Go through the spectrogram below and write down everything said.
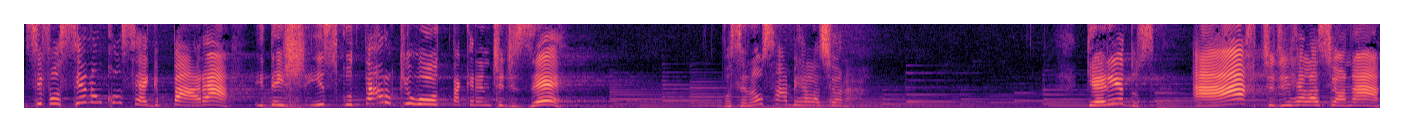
Se você não consegue parar e, e escutar o que o outro está querendo te dizer, você não sabe relacionar. Queridos, a arte de relacionar,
